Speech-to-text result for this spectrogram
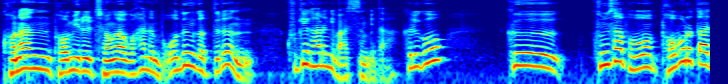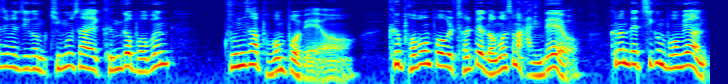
권한 범위를 정하고 하는 모든 것들은 국회가 하는 게 맞습니다. 그리고 그 군사법원, 법으로 따지면 지금 기무사의 근거법은 군사법원법이에요. 그 법원법을 절대 넘어서면 안 돼요. 그런데 지금 보면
